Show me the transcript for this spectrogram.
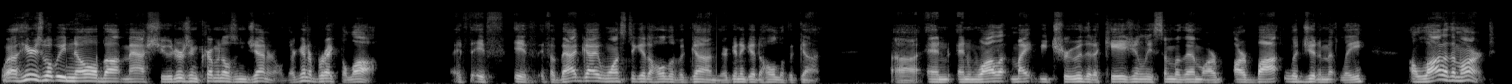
Well, here's what we know about mass shooters and criminals in general. They're going to break the law. If, if if if a bad guy wants to get a hold of a gun, they're going to get a hold of a gun. Uh, and and while it might be true that occasionally some of them are are bought legitimately, a lot of them aren't.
